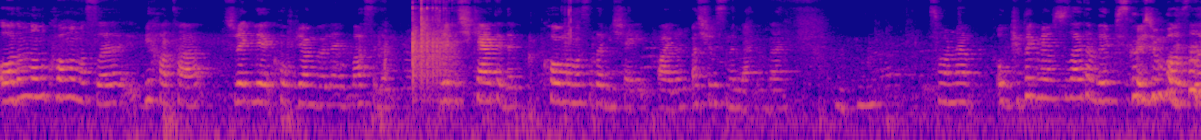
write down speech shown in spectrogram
o adamın onu kovmaması bir hata. Sürekli kovacağım böyle bahsedip sürekli şikayet edip kovmaması da bir şey ayrı. Aşırı sinirlendim ben. Sonra o köpek mevzusu zaten benim psikolojimi bozdu.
